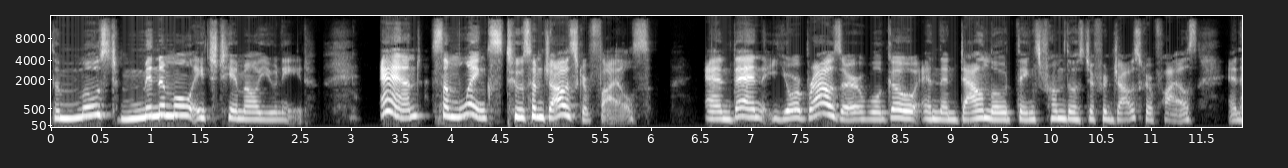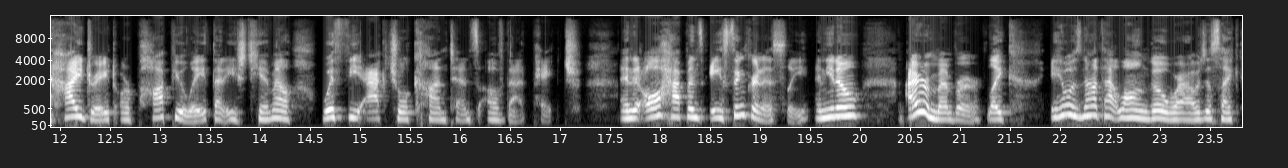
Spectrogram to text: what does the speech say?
the most minimal HTML you need and some links to some JavaScript files and then your browser will go and then download things from those different JavaScript files and hydrate or populate that HTML with the actual contents of that page. And it all happens asynchronously. And you know, I remember like it was not that long ago where I was just like,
